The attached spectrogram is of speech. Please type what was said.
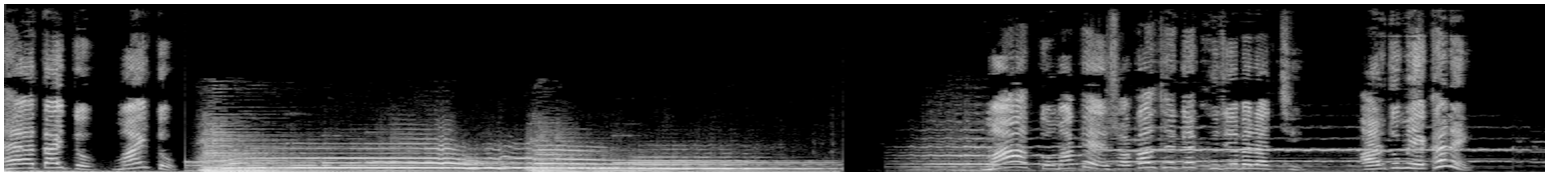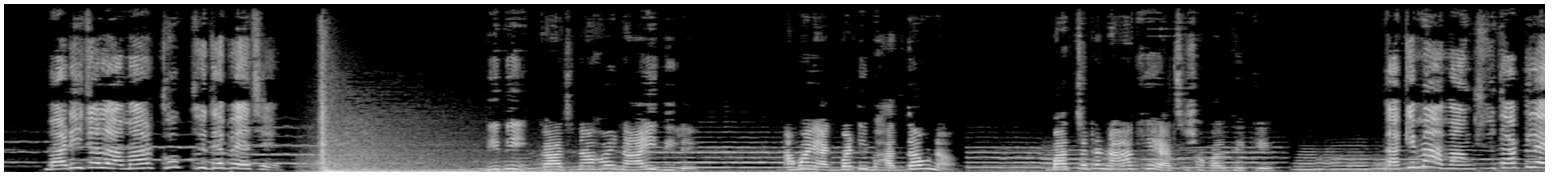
হ্যাঁ তাই তো, মাই তো। মা, তোমাকে সকাল থেকে খুঁজে বেড়াচ্ছি। আর তুমি এখানে? বাড়ি চলো আমার খুব খিদে পেয়েছে। দিদি কাজ না হয় নাই দিলে। আমায় এক বাটি ভাত দাও না। বাচ্চাটা না খেয়ে আছে সকাল থেকে। কাকিমা মাংস থাকলে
